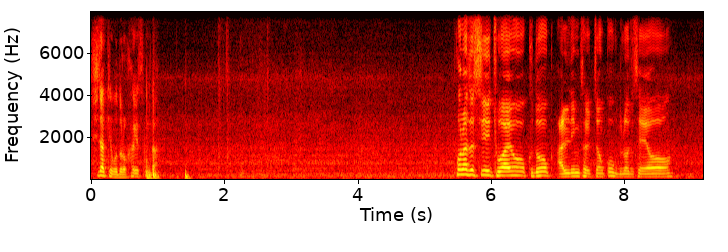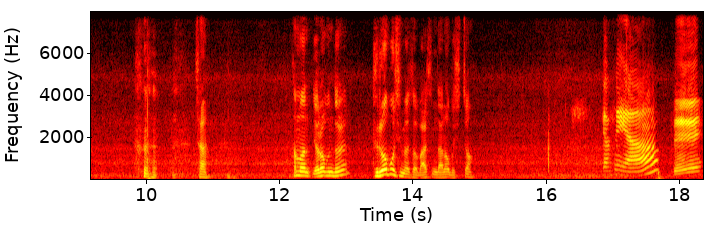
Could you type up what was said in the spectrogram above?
시작해 보도록 하겠습니다. 폰 아저씨 좋아요, 구독, 알림 설정 꼭 눌러주세요. 자, 한번 여러분들 들어보시면서 말씀 나눠보시죠. 여보세요? 네.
